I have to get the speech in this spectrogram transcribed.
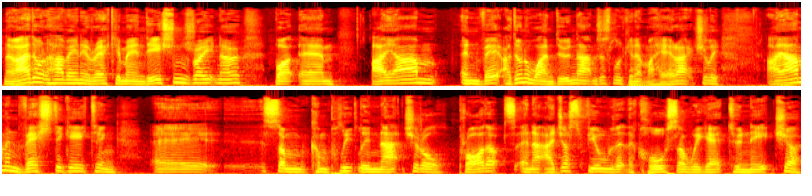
Now, I don't have any recommendations right now, but um, I am inve- I don't know why I'm doing that. I'm just looking at my hair actually. I am investigating. Uh, some completely natural products, and I just feel that the closer we get to nature,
